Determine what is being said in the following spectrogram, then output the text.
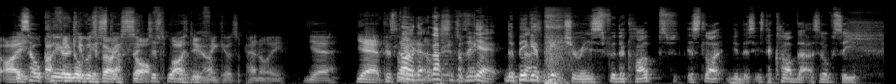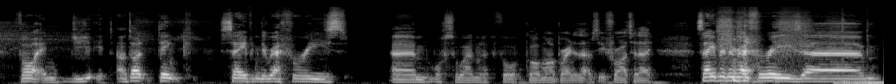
I, I think it was very soft, just but I do me up. think it was a penalty. Yeah, yeah. the It's like- clear and No, that's the- think yeah, the bigger picture is for the clubs. It's like it's it's the club that's obviously fighting. Do you- I don't think saving the referees. Um, what's the word I'm looking for? God, my brain is absolutely fried today. Saving the referees. Um,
